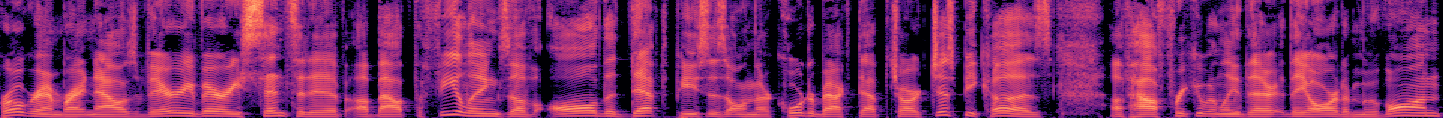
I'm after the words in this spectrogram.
program right now is very, very sensitive about the feelings of all the depth pieces on their quarterback depth chart just because of how frequently they are to move on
